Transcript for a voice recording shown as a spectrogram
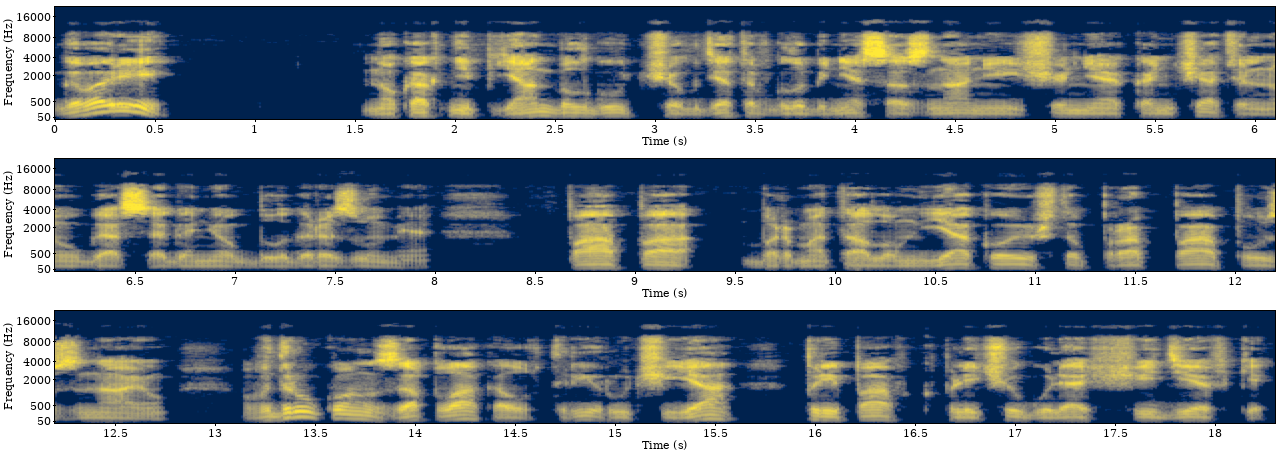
говори!» Но как ни пьян был Гуччо, где-то в глубине сознания еще не окончательно угас огонек благоразумия. «Папа!» — бормотал он, — «я кое-что про папу знаю». Вдруг он заплакал три ручья, припав к плечу гулящей девки.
